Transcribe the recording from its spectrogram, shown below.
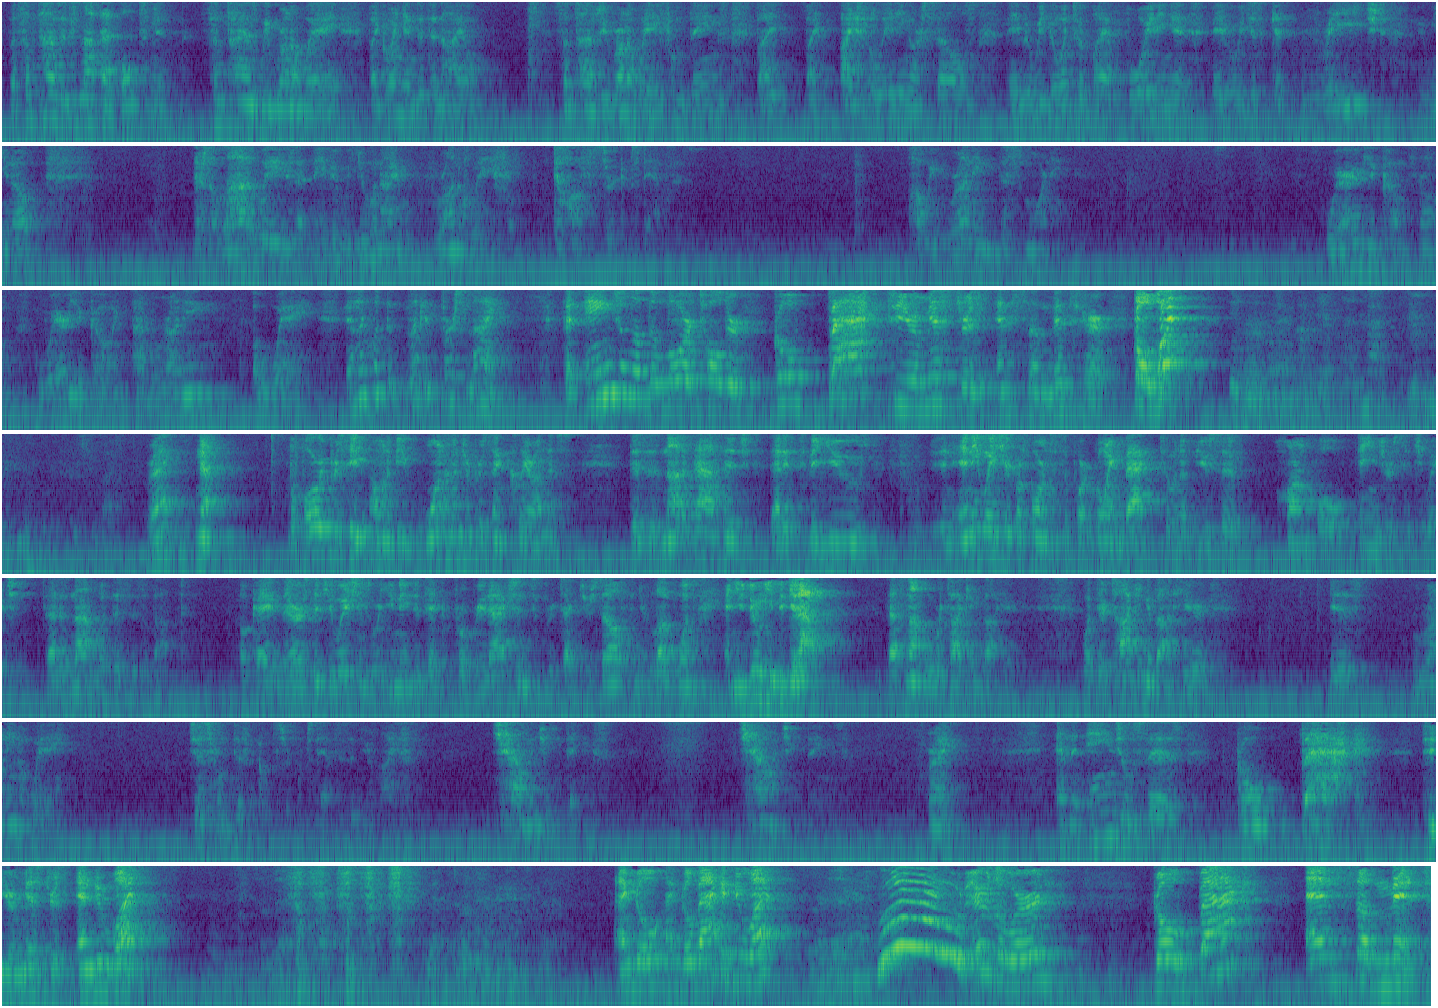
But sometimes it's not that ultimate. Sometimes we run away by going into denial. Sometimes we run away from things by, by isolating ourselves. Maybe we go into it by avoiding it. Maybe we just get raged, you know. There's a lot of ways that maybe you and I run away from tough circumstances. Are we running this morning? Where have you come from? Where are you going? I'm running away. Then look what the, look at verse 9. The angel of the Lord told her, Go back to your mistress and submit to her. Go what? right? Now, before we proceed, I want to be 100% clear on this. This is not a passage that is to be used in any way, shape, or form to support going back to an abusive, harmful, dangerous situation. That is not what this is about. Okay? There are situations where you need to take appropriate action to protect yourself and your loved ones, and you do need to get out. That's not what we're talking about here. What they're talking about here is running away just from difficult circumstances in your life, challenging things, challenging things, right? And the angel says, Go back to your mistress and do what? and go and go back and do what? Woo! There's a word. Go back and submit.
